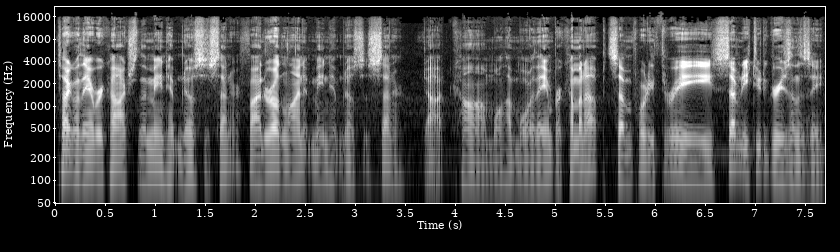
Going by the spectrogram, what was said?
Talking with Amber Cox from the Maine Hypnosis Center. Find her online at mainhypnosiscenter.com. We'll have more with Amber coming up at 743, 72 degrees on the Z.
